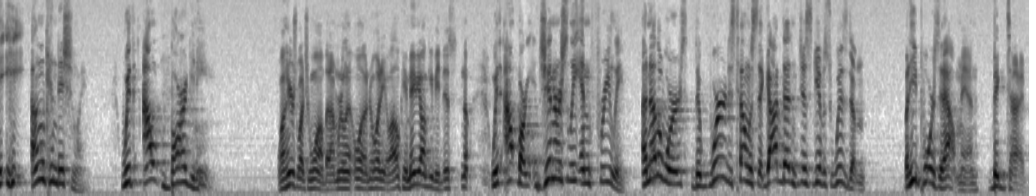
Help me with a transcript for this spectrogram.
He, he unconditionally, without bargaining. Well, here's what you want, but I'm really, oh, okay, maybe I'll give you this. No, without bargaining, generously and freely. In other words, the word is telling us that God doesn't just give us wisdom, but He pours it out, man, big time.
